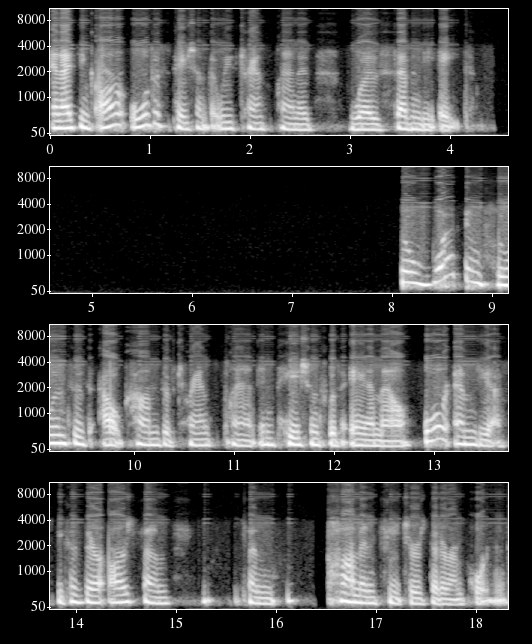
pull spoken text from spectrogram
And I think our oldest patient that we've transplanted was 78. So what influences outcomes of transplant in patients with AML or MDS? Because there are some, some common features that are important.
